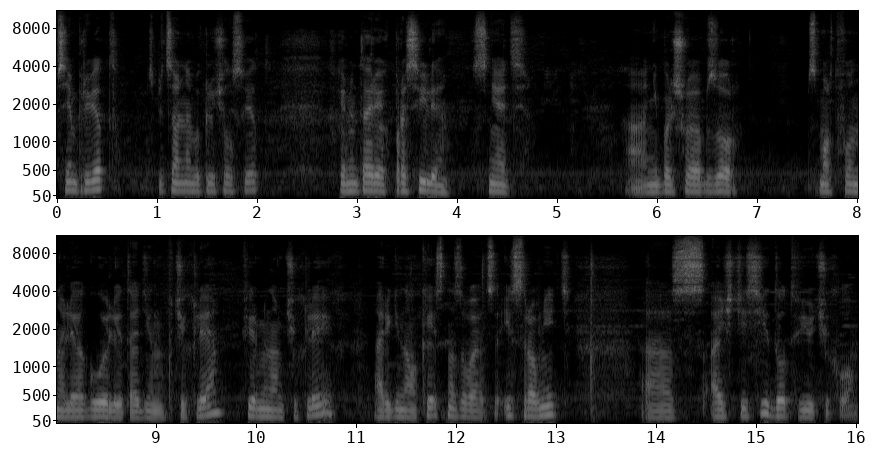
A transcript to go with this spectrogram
Всем привет! Специально выключил свет. В комментариях просили снять а, небольшой обзор смартфона Leagu Elite 1 в чехле, в фирменном чехле, оригинал кейс называется, и сравнить а, с HTC Dot View чехлом.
